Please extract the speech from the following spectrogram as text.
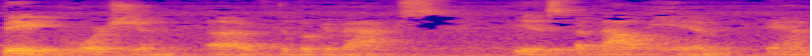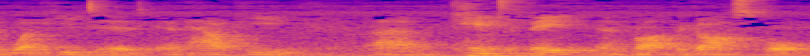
big portion of the book of Acts is about him and what he did and how he um, came to faith and brought the gospel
